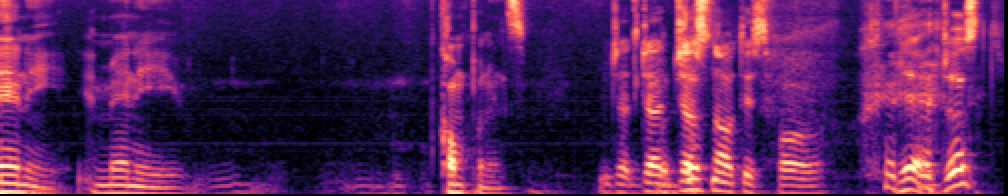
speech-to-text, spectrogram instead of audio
many many components. Ju- ju- just, just- notice for yeah, just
